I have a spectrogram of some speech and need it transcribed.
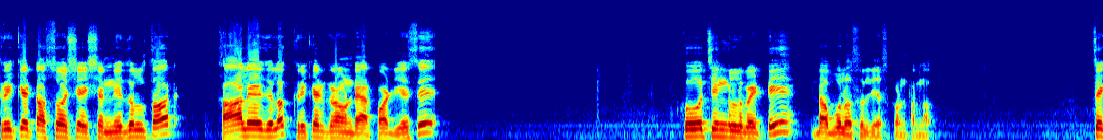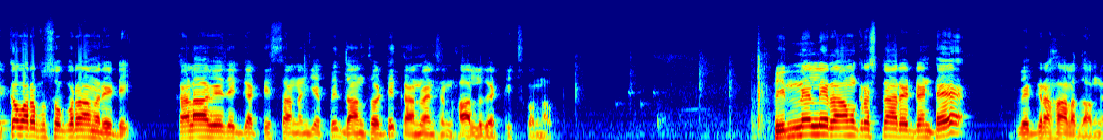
క్రికెట్ అసోసియేషన్ నిధులతో కాలేజీలో క్రికెట్ గ్రౌండ్ ఏర్పాటు చేసి కోచింగ్లు పెట్టి డబ్బులు వసూలు చేసుకుంటున్నారు. చిక్కవరపు సుబ్బరామరెడ్డి కళావేదిక కట్టిస్తానని చెప్పి దాంతో కన్వెన్షన్ హాల్ కట్టించుకున్నావు పిన్నెల్లి రామకృష్ణారెడ్డి అంటే విగ్రహాల దొంగ.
